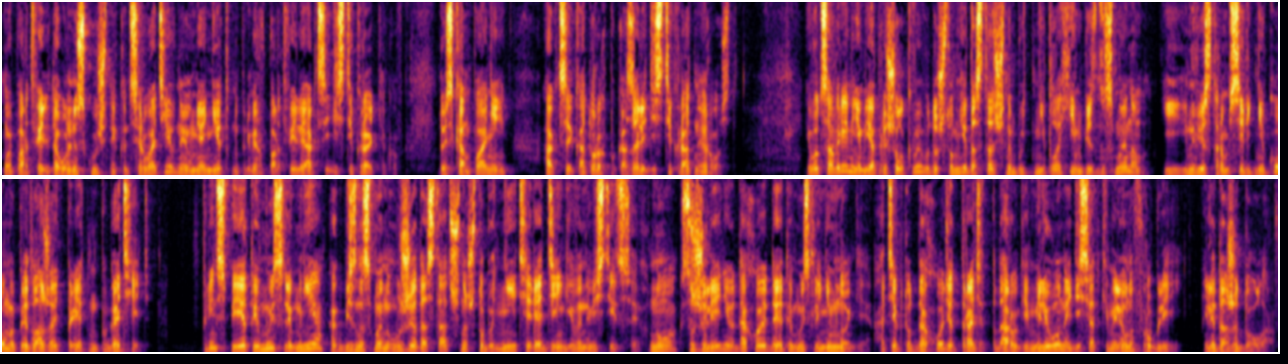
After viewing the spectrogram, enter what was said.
мой портфель довольно скучный и консервативный, у меня нет, например, в портфеле акций десятикратников, то есть компаний, акции которых показали десятикратный рост. И вот со временем я пришел к выводу, что мне достаточно быть неплохим бизнесменом и инвестором-середняком и продолжать при этом богатеть. В принципе, этой мысли мне, как бизнесмену, уже достаточно, чтобы не терять деньги в инвестициях. Но, к сожалению, доходят до этой мысли немногие. А те, кто доходят, тратят по дороге миллионы и десятки миллионов рублей. Или даже долларов.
